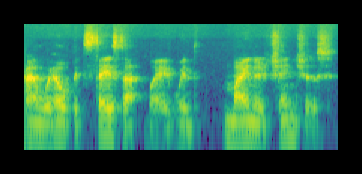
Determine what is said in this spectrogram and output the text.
and we hope it stays that way with minor changes.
